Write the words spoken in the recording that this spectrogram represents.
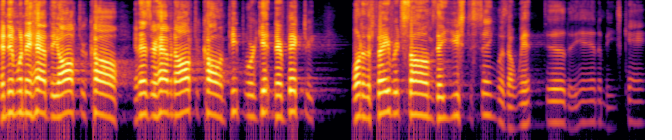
And then when they have the altar call, and as they're having the altar call and people are getting their victory, one of the favorite songs they used to sing was I went to the enemy's camp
